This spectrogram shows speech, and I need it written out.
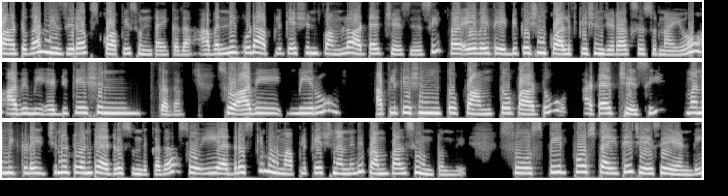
పాటుగా మీ జిరాక్స్ కాపీస్ ఉంటాయి కదా అవన్నీ కూడా అప్లికేషన్ ఫామ్లో అటాచ్ చేసేసి ఏవైతే ఎడ్యుకేషన్ క్వాలిఫికేషన్ జిరాక్సెస్ ఉన్నాయో అవి మీ ఎడ్యుకేషన్ కదా. సో అవి మీరు అప్లికేషన్తో ఫామ్తో పాటు అటాచ్ చేసి మనం ఇక్కడ ఇచ్చినటువంటి అడ్రస్ ఉంది కదా. సో ఈ అడ్రస్కి మనం అప్లికేషన్ అనేది పంపాల్సి ఉంటుంది. సో స్పీడ్ పోస్ట్ అయితే చేసేయండి.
